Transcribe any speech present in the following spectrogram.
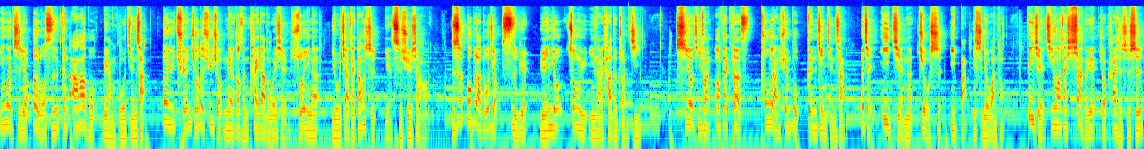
因为只有俄罗斯跟阿拉伯两国减产，对于全球的需求没有造成太大的威胁，所以呢，油价在当时也持续下滑。只是过不了多久，四月原油终于迎来它的转机，石油集团 OPEC Plus 突然宣布跟进减产，而且一减呢就是一百一十六万桶，并且计划在下个月就开始实施。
